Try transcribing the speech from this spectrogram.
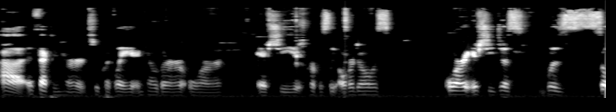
uh, affecting her too quickly and killed her, or if she purposely overdosed, or if she just was so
